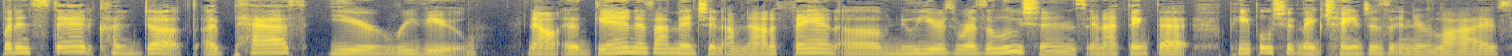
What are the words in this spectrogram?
but instead conduct a past year review. Now, again, as I mentioned, I'm not a fan of New Year's resolutions, and I think that people should make changes in their lives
